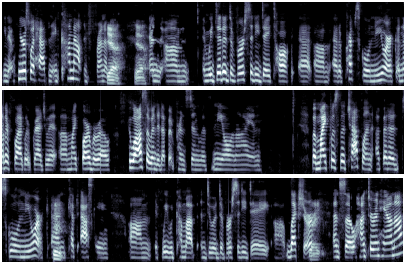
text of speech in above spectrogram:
You know, here's what happened and come out in front of Yeah. it. Yeah. And um, and we did a diversity day talk at um, at a prep school in New York. Another Flagler graduate, uh, Mike Barbaro, who also ended up at Princeton with Neil and I. And but Mike was the chaplain up at a school in New York and kept asking um, if we would come up and do a diversity day uh, lecture. Right. And so Hunter and Hannah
